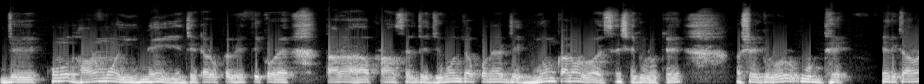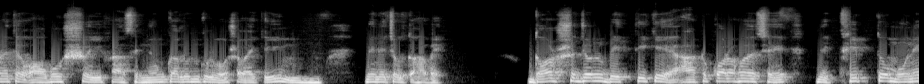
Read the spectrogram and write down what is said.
যে কোনো ধর্মই নেই যেটার উপরে ভিত্তি করে তারা ফ্রান্সের যে জীবনযাপনের যে নিয়ম কানুন রয়েছে সেগুলোকে, সেগুলোর ঊর্ধ্বে। এর কারণে তো অবশ্যই ফ্রান্সের নিয়ম কানুনগুলো সবাইকেই মেনে চলতে হবে। দশ জন ব্যক্তিকে আটক করা হয়েছে যে ক্ষিপ্ত মনে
